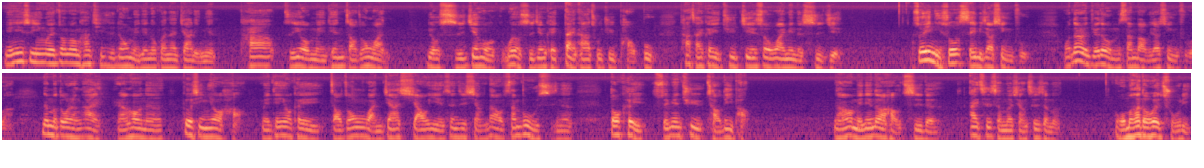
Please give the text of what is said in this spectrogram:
原因是因为壮壮他其实都每天都关在家里面，他只有每天早中晚有时间，我我有时间可以带他出去跑步，他才可以去接受外面的世界。所以你说谁比较幸福？我当然觉得我们三宝比较幸福啊，那么多人爱，然后呢，个性又好。每天又可以早中晚加宵夜，甚至想到三不五时呢，都可以随便去草地跑。然后每天都有好吃的，爱吃什么想吃什么，我妈都会处理。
